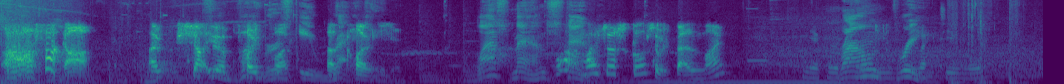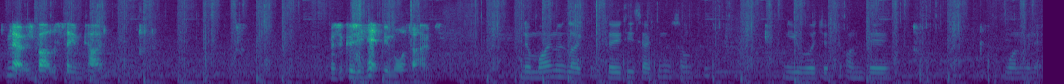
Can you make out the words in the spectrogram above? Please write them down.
Oh, fuck off! I shot you a point Survivors blank. That's close. Last man What? Why standing. is your score so much better than mine? Yeah, 'cause it's Round three. wrecked. No, it was about the same time. Was it because you hit me more times? No, mine was like 30 seconds or something. You were just under one minute.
